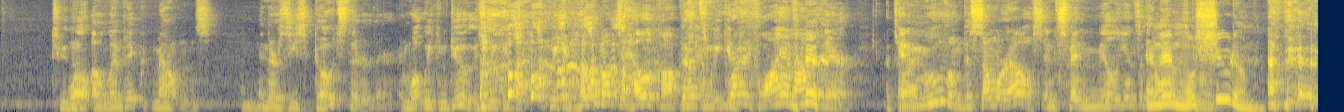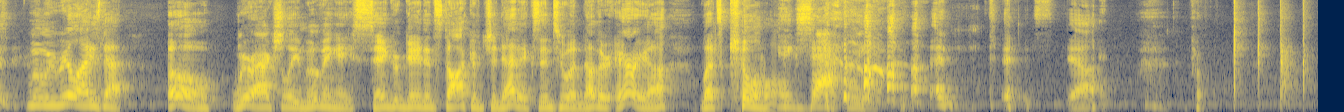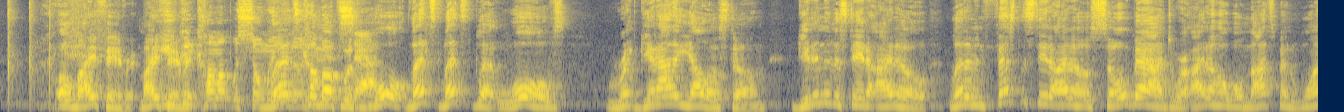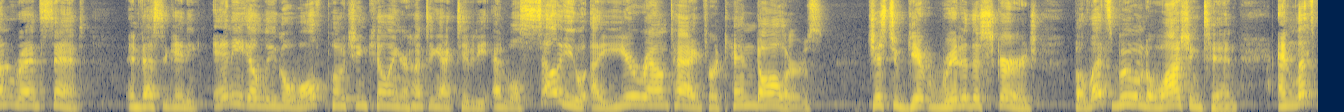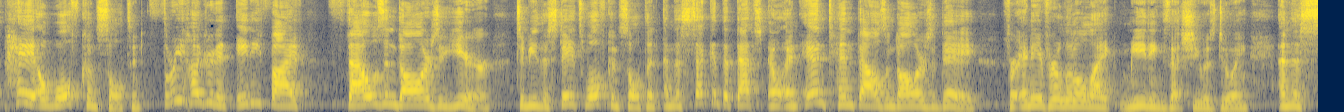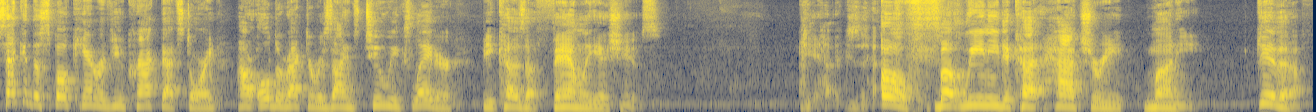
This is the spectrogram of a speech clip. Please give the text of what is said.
to the Well- Mm-hmm. Olympic Mountains. And there's these goats that are there, and what we can do is we can we can hook them up to helicopters, That's and we can right. fly them out of there That's and right. move them to somewhere else, and spend millions of And dollars. And then we'll doing shoot them. And then when we realize that, oh, we're actually moving a segregated stock of genetics into another area, let's kill them all. Exactly. and it's, yeah. Oh, my favorite, my favorite. you could come up with so many. let's come up with wolves. Let's let's let wolves ri- get out of Yellowstone, get into the state of Idaho, let them infest the state of Idaho so bad to where Idaho will not spend one red cent investigating any illegal wolf poaching, killing, or hunting activity, and will sell you a year-round tag for ten dollars just to get rid of the scourge. But let's move them to Washington and let's pay a wolf consultant three hundred and eighty-five thousand dollars a year to be the state's wolf consultant, and the second that that's oh, and and ten thousand dollars a day for any of her little like meetings that she was doing, and the second the Spokane Review cracked that story, our old director resigns two weeks later because of family issues. Yeah, exactly. Oh, but we need to cut hatchery money. Give it a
